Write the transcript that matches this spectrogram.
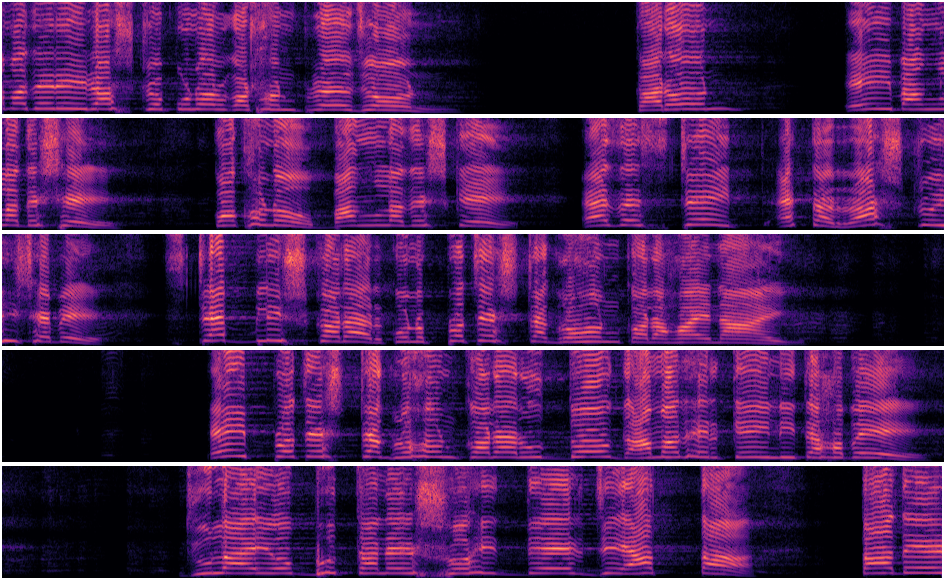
আমাদের এই রাষ্ট্র পুনর্গঠন প্রয়োজন? কারণ এই বাংলাদেশে কখনো বাংলাদেশকে অ্যাজ এ স্টেট একটা রাষ্ট্র হিসেবে স্ট্যাবলিশ করার কোনো প্রচেষ্টা গ্রহণ করা হয় নাই। এই প্রচেষ্টা গ্রহণ করার উদ্যোগ আমাদেরকেই নিতে হবে। জুলাই অভ্যুত্থানের শহীদদের যে আত্মা, তাদের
